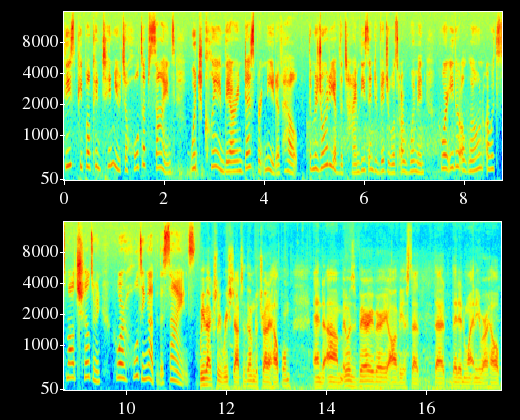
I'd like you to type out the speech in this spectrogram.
these people continue to hold up signs which claim they are in desperate need of help. The majority of the time, these individuals are women who are either alone or with small children who are holding up the signs. We've actually reached out to them to try to help them, and um, it was very, very obvious that, that they didn't want any of our help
